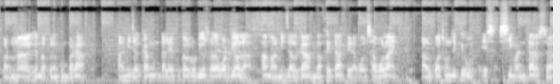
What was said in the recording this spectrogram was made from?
per un exemple podem comparar el mig del camp de l'època gloriosa de Guardiola amb el mig del camp del Getafe de qualsevol any, el qual seu objectiu és cimentar-se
